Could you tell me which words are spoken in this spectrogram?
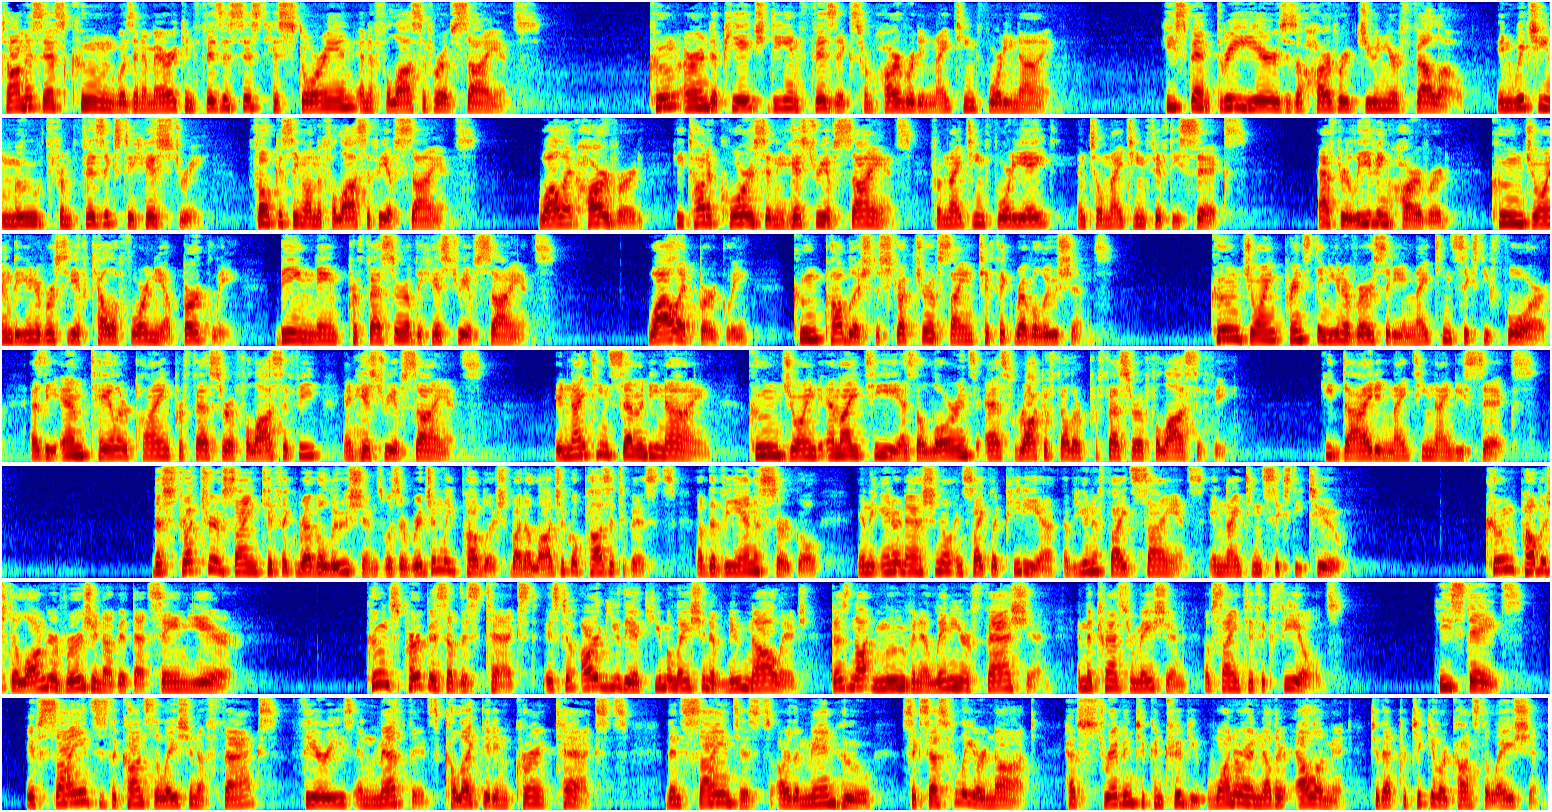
Thomas S. Kuhn was an American physicist, historian, and a philosopher of science. Kuhn earned a PhD in physics from Harvard in 1949. He spent three years as a Harvard Junior Fellow, in which he moved from physics to history, focusing on the philosophy of science. While at Harvard, he taught a course in the history of science from 1948 until 1956. After leaving Harvard, Kuhn joined the University of California, Berkeley, being named Professor of the History of Science. While at Berkeley, Kuhn published The Structure of Scientific Revolutions. Kuhn joined Princeton University in 1964 as the M. Taylor Pyne Professor of Philosophy and History of Science. In 1979, Kuhn joined MIT as the Laurance S. Rockefeller Professor of Philosophy. He died in 1996. The Structure of Scientific Revolutions was originally published by the logical positivists of the Vienna Circle in the International Encyclopedia of Unified Science in 1962. Kuhn published a longer version of it that same year. Kuhn's purpose of this text is to argue the accumulation of new knowledge does not move in a linear fashion in the transformation of scientific fields. He states If science is the constellation of facts, theories, and methods collected in current texts, then scientists are the men who, successfully or not, have striven to contribute one or another element to that particular constellation.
